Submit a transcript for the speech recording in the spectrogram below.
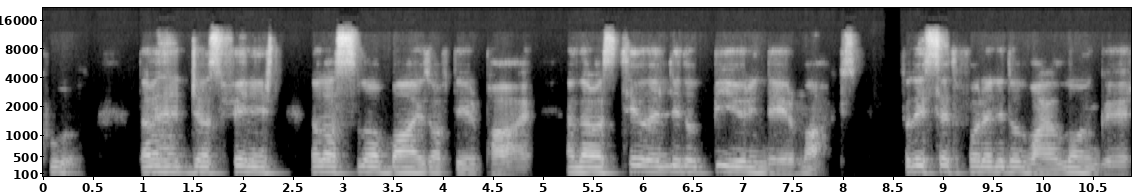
cool. The men had just finished the last slow bites of their pie, and there was still a little beer in their mugs. So they sat for a little while longer,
